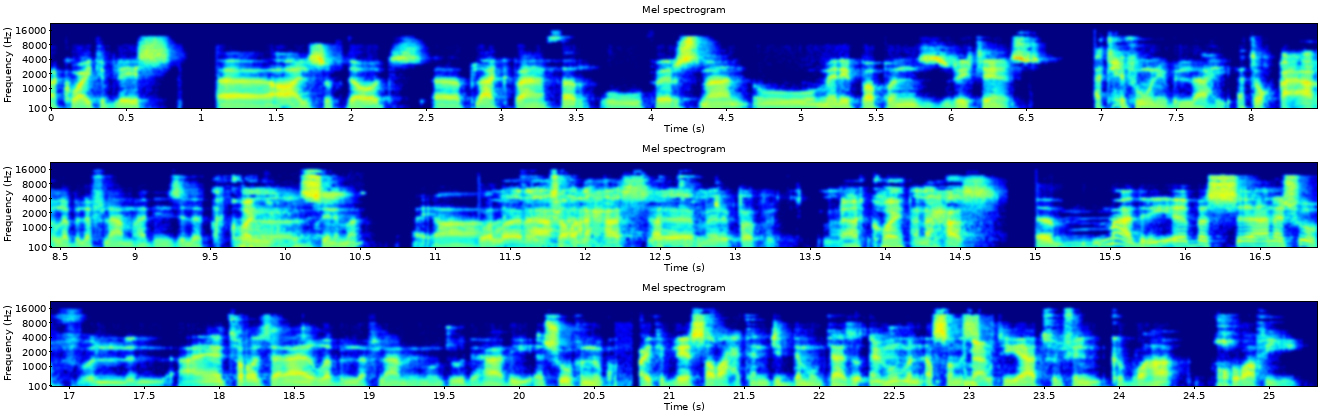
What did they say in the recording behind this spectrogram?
A Quiet Place Isle of Dogs Black Panther و First Man و Mary Poppins Returns أتحفوني بالله أتوقع أغلب الأفلام هذه نزلت آه. please. السينما آه والله أنا صراحة. أنا حاس. آه، Mary Poppins آه، Quiet أنا حاس ما أدري آه، بس أنا أشوف ال- أنا تفرجت على أغلب الأفلام الموجودة هذه أشوف إنه Quiet Place صراحة جدا ممتازة عموما أصلا نعم. الصوتيات في الفيلم كبرها خرافية.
